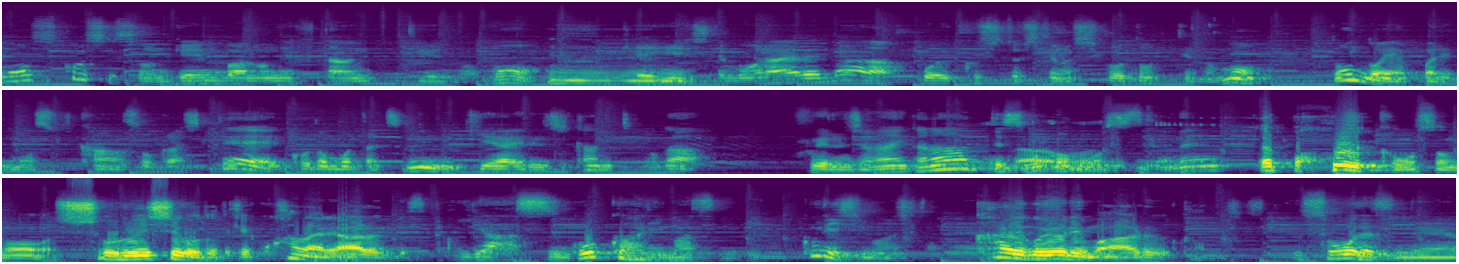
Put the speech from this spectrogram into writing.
もう少しその現場の、ね、負担っていうのも軽減してもらえれば保育士としての仕事っていうのもどんどんやっぱりもう少し簡素化して子どもたちに向き合える時間っていうのが増えるんじゃないかなってすごく思うんですよね。やっぱ保育もその書類仕事って結構かなりあるんですか？いや、すごくありますね。びっくりしましたね。介護よりもある感じですか？そうですね。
